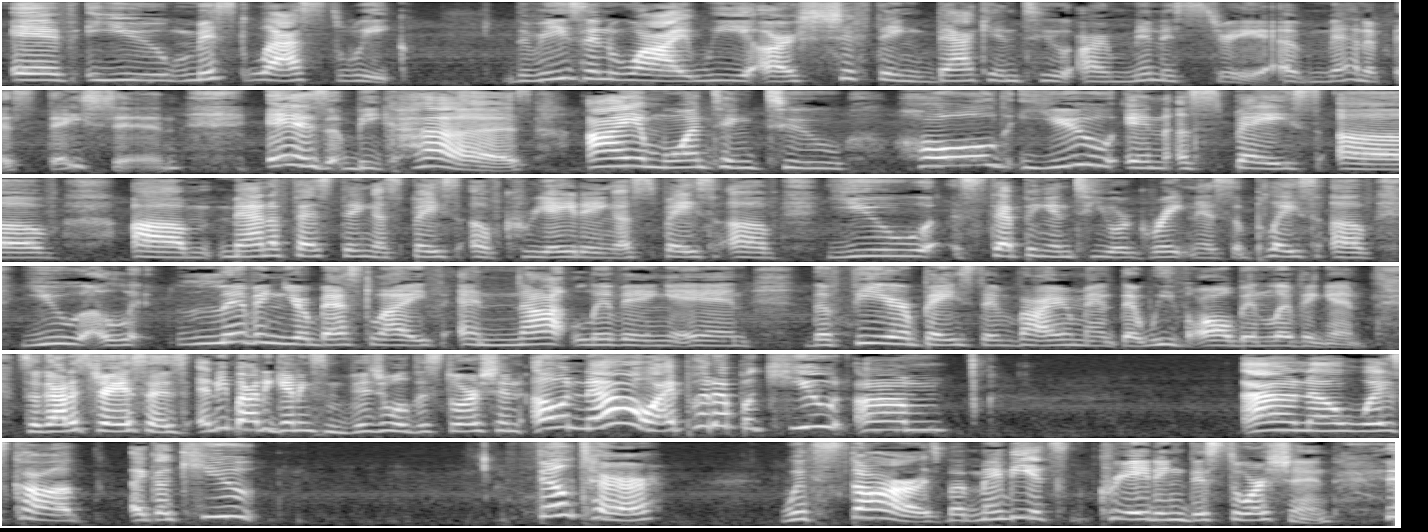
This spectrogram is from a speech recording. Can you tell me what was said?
If you missed last week, the reason why we are shifting back into our ministry of manifestation is because I am wanting to hold you in a space of um, manifesting, a space of creating, a space of you stepping into your greatness, a place of you li- living your best life and not living in the fear based environment that we've all been living in. So, Goddess Drea says, anybody getting some visual distortion? Oh no, I put up a cute, um, I don't know what it's called, like a cute filter with stars, but maybe it's creating distortion.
